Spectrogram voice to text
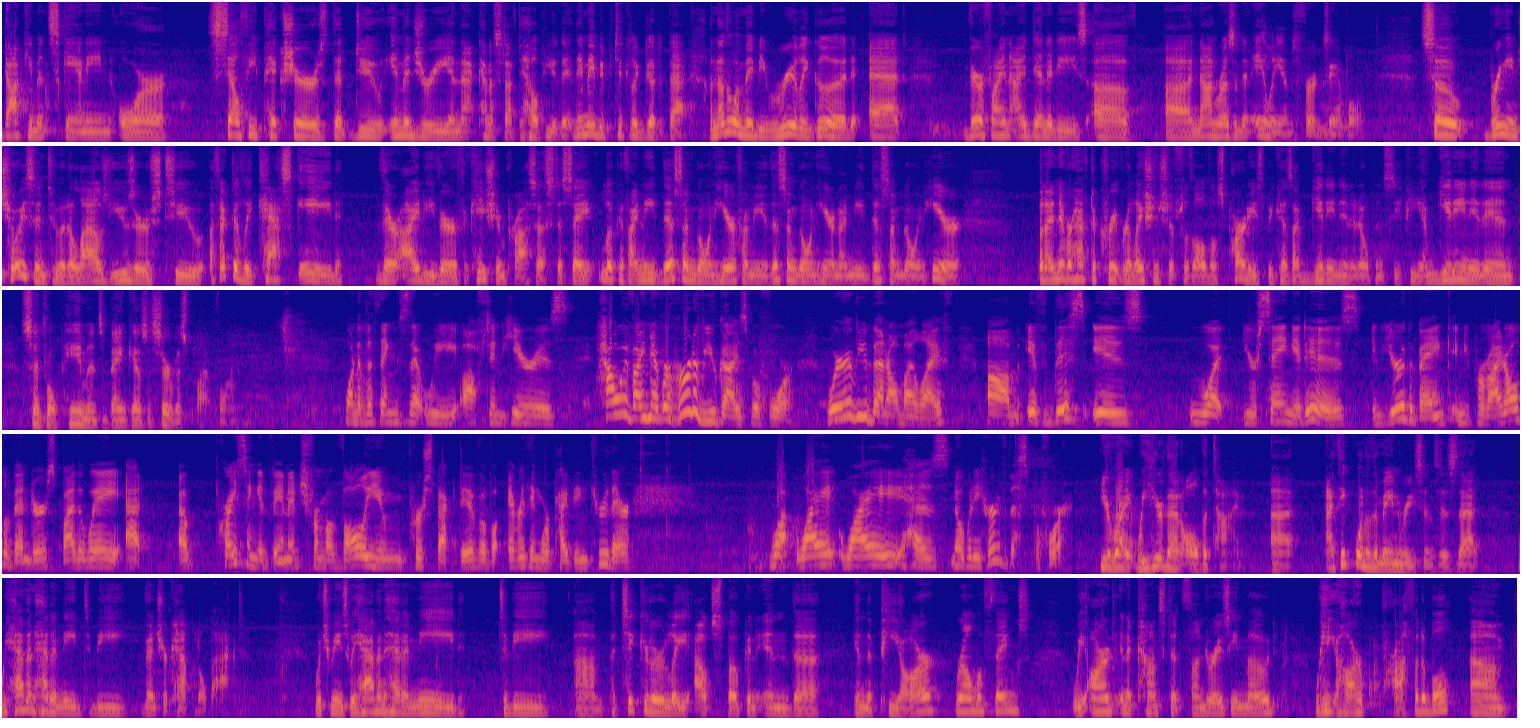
document scanning or selfie pictures that do imagery and that kind of stuff to help you. They, they, may be particularly good at that. Another one may be really good at verifying identities of uh, non resident aliens, for example. So, bringing choice into it allows users to effectively cascade their ID verification process to say, look, if I need this, I'm going here. If I need this, I'm going here. And I need this, I'm going here. But I never have to create relationships with all those parties because I'm getting it at OpenCP. I'm getting it in Central Payments Bank as a Service platform. One of the things that we often hear is, how have I never heard of you guys before? where have you been all my life? Um, if this is what you're saying it is, and you're the bank and you provide all the vendors, by the way, at a pricing advantage from a volume perspective of everything we're piping through there, why, why, has nobody heard of this before? You're right. We hear that all the time. Uh, I think one of the main reasons is that we haven't had a need to be venture capital backed, which means we haven't had a need to be um, particularly outspoken in the in the PR realm of things. We aren't in a constant fundraising mode. We are profitable, um,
